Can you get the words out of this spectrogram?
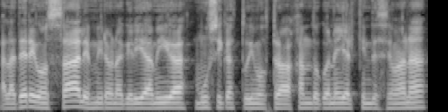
A la Tere González, mira, una querida amiga, música, estuvimos trabajando con ella el fin de semana.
